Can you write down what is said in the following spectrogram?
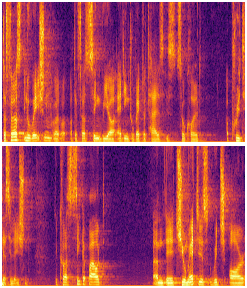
the first innovation, or the first thing we are adding to vector tiles is so-called a pre-tessellation. Because think about um, the geometries which are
